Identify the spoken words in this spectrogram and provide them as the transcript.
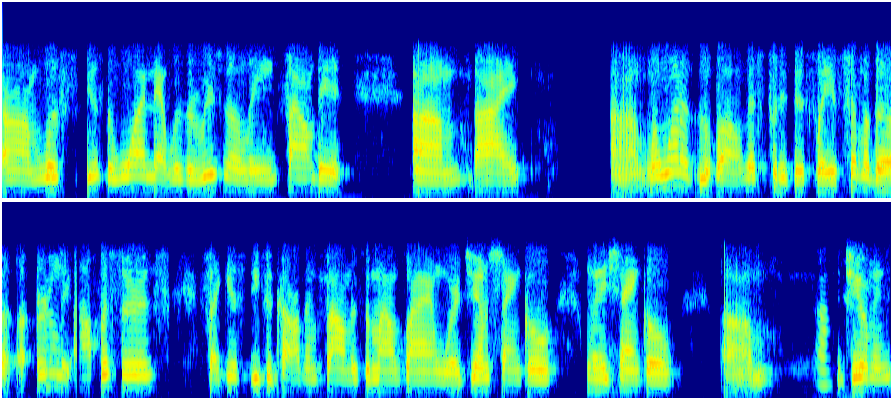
um was is the one that was originally founded um by um well one of well let's put it this way some of the early officers so I guess you could call them founders of Mount Zion were Jim Shankle, Winnie Shankle, um. Jim and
